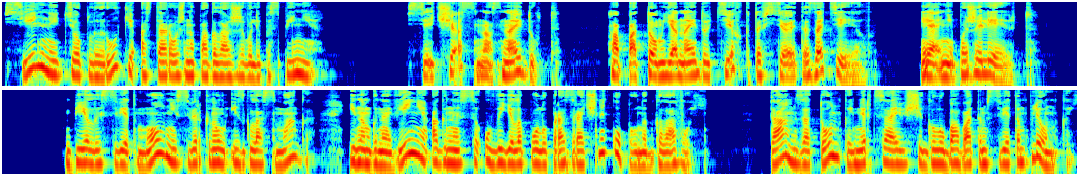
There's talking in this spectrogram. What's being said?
Сильные теплые руки осторожно поглаживали по спине. «Сейчас нас найдут, а потом я найду тех, кто все это затеял, и они пожалеют». Белый свет молнии сверкнул из глаз мага, и на мгновение Агнесса увидела полупрозрачный купол над головой. Там, за тонкой, мерцающей голубоватым светом пленкой,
